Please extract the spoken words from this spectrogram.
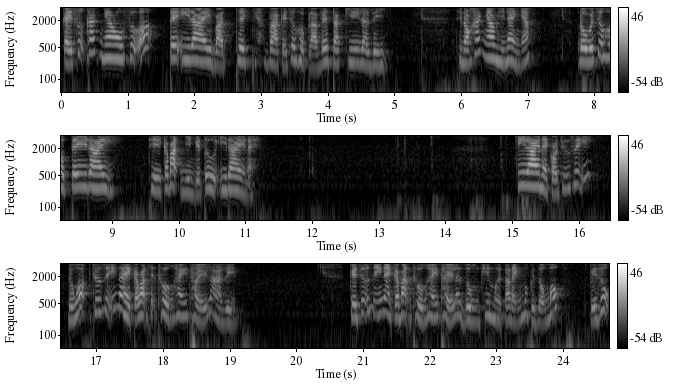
cái sự khác nhau giữa teidai và te, và cái trường hợp là vetakiri là gì? Thì nó khác nhau như thế này nhé đối với trường hợp teidai thì các bạn nhìn cái từ idai này. Idai này có chữ dĩ đúng không? Chữ dĩ này các bạn sẽ thường hay thấy là gì? Cái chữ dĩ này các bạn thường hay thấy là dùng khi mà người ta đánh một cái dấu mốc. Ví dụ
